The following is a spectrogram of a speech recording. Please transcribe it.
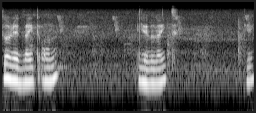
So red light on. Yellow light. Okay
